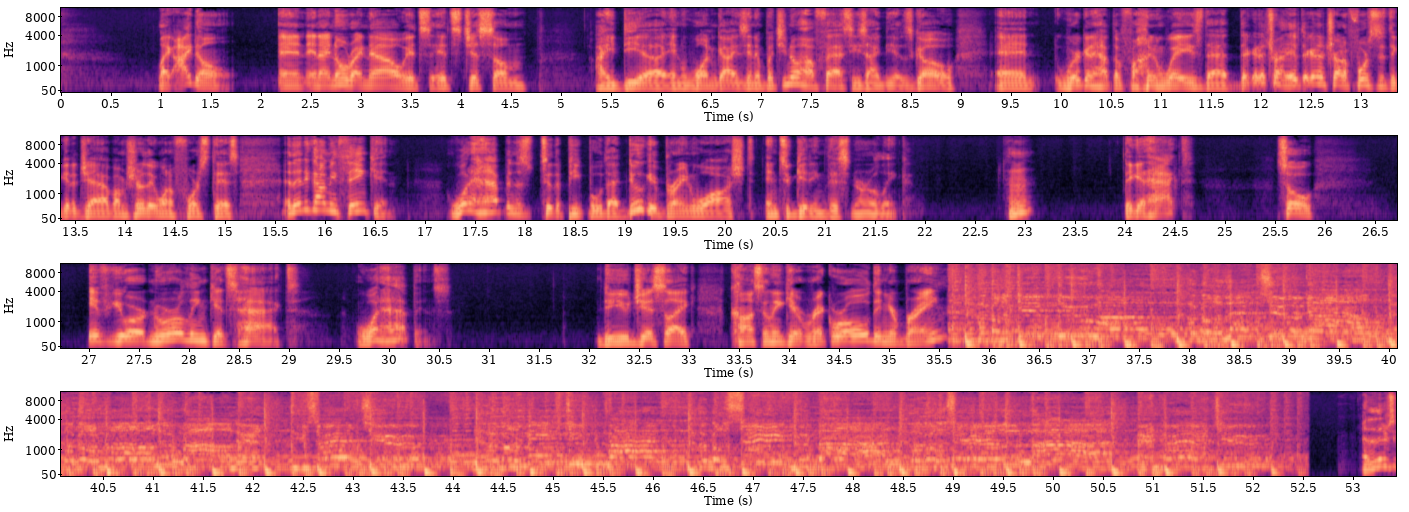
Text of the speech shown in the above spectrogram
Like, I don't, and and I know right now it's it's just some idea and one guy's in it, but you know how fast these ideas go. And we're to have to find ways that they're to try, if they're to try to force us to get a jab, I'm sure they want to force this. And then it got me thinking, what happens to the people that do get brainwashed into getting this Neuralink? Hmm? They get hacked? So if your Neuralink gets hacked, what happens? Do you just like constantly get rickrolled in your brain?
